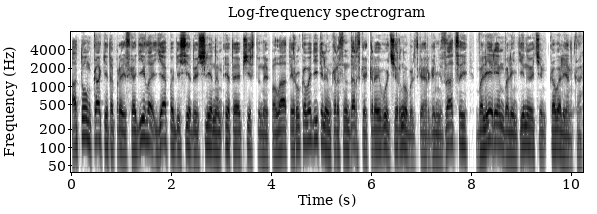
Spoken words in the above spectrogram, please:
О том, как это происходило, я побеседую с членом этой общественной палаты, руководителем Краснодарской краевой Чернобыльской организации Валерием Валентиновичем Коваленко.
